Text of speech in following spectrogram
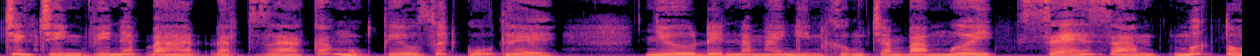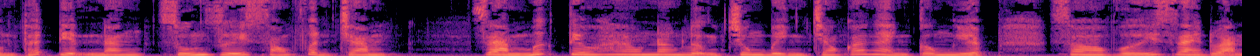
Chương trình VNEP 3 đặt ra các mục tiêu rất cụ thể, như đến năm 2030 sẽ giảm mức tổn thất điện năng xuống dưới 6%, giảm mức tiêu hao năng lượng trung bình trong các ngành công nghiệp so với giai đoạn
